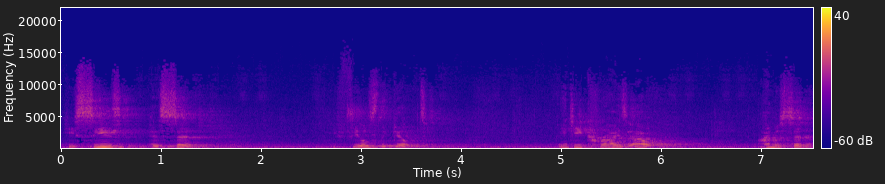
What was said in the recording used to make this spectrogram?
He sees his sin, he feels the guilt. And he cries out, I'm a sinner.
